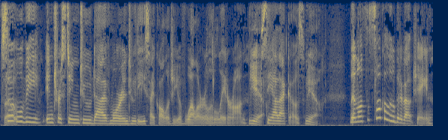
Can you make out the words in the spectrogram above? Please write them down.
So it will be interesting to dive more into the psychology of Weller a little later on. Yeah. See how that goes. Yeah. Then let's let's talk a little bit about Jane.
